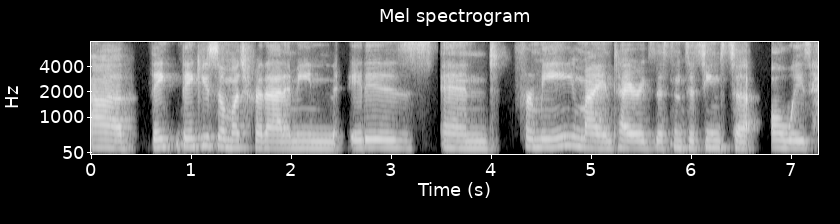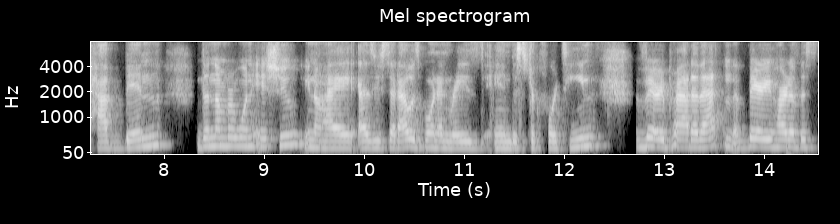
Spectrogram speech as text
Uh, thank, thank you so much for that. I mean, it is, and for me, my entire existence, it seems to always have been the number one issue. You know, I, as you said, I was born and raised in District 14. Very proud of that, in the very heart of this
